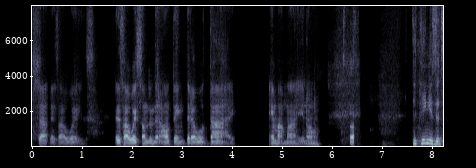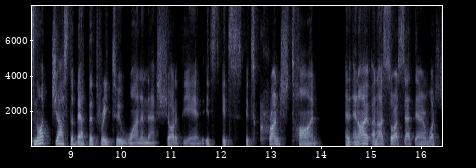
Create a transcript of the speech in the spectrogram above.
shot is always it's always something that I don't think that I will die in my mind, you know. So. The thing is, it's not just about the three, two, one, and that shot at the end. It's it's it's crunch time, and and I and I saw I sat there and watched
